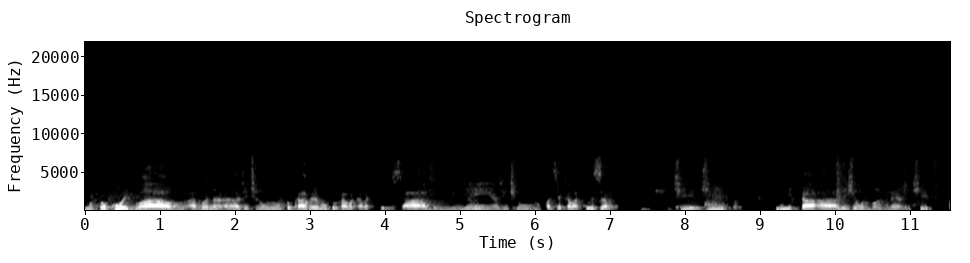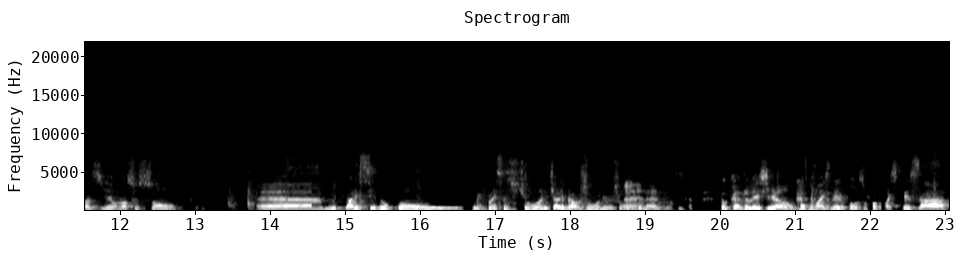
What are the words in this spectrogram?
não tocou igual, a banda, a gente não, não tocava, eu não tocava caracterizado, ninguém, a gente não, não fazia aquela coisa de, de imitar a Legião Urbana, né? A gente fazia o nosso som é, muito parecido com, com influências de Tijuana e Charlie Brown Jr. junto, é. né? Tocando Legião, um pouco mais nervoso, um pouco mais pesado.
